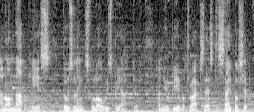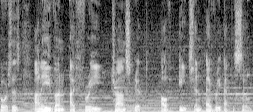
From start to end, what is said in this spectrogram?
and on that place those links will always be active and you'll be able to access discipleship courses and even a free transcript of each and every episode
